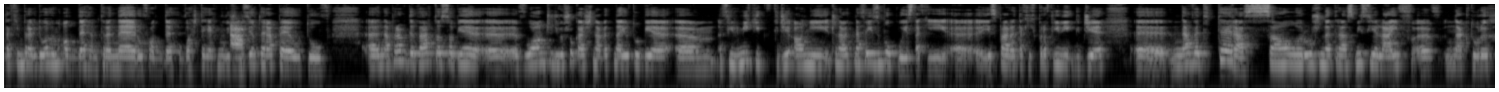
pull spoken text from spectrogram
takim prawidłowym oddechem trenerów oddechu, właśnie tak jak mówisz, tak. fizjoterapeutów. E, naprawdę warto sobie e, włączyć, wyszukać nawet na YouTubie filmiki, gdzie oni, czy nawet na Facebooku jest taki, e, jest parę takich profili, gdzie nawet teraz są różne transmisje live, na których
